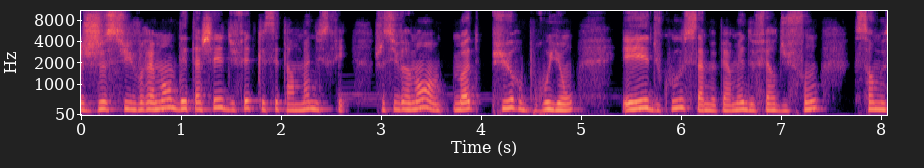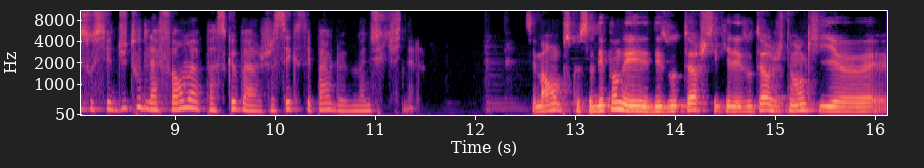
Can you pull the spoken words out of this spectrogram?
je suis vraiment détachée du fait que c'est un manuscrit. Je suis vraiment en mode pur brouillon. Et du coup, ça me permet de faire du fond sans me soucier du tout de la forme parce que bah, je sais que c'est pas le manuscrit final. C'est marrant parce que ça dépend des, auteurs. Je sais qu'il y a des auteurs justement qui, euh,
